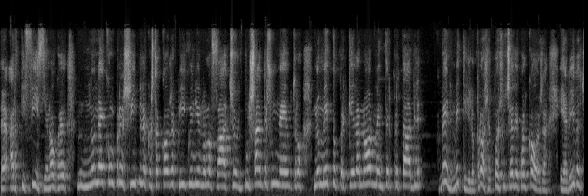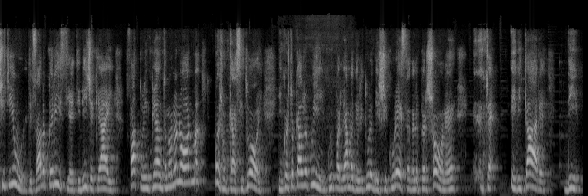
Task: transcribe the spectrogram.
eh, artifizio, no? non è comprensibile questa cosa qui, quindi io non lo faccio, il pulsante sul neutro lo metto perché la norma è interpretabile Bene, mettiglielo, però se poi succede qualcosa e arriva il CTU e ti fa la perizia e ti dice che hai fatto un impianto non a norma, poi sono cazzi tuoi. In questo caso qui, in cui parliamo addirittura di sicurezza delle persone, eh, cioè evitare di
